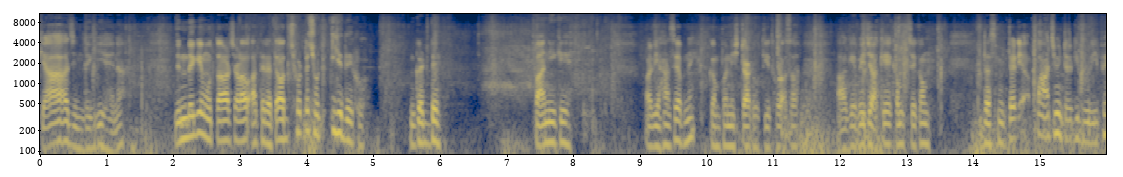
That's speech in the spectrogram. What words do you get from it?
क्या ज़िंदगी है ना। ज़िंदगी में उतार चढ़ाव आते रहते हैं और छोटे छोटे ये देखो, गड्ढे, पानी के और यहाँ से अपनी कंपनी स्टार्ट होती है थोड़ा सा आगे भी जाके कम से कम दस मीटर या पाँच मीटर की दूरी पे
